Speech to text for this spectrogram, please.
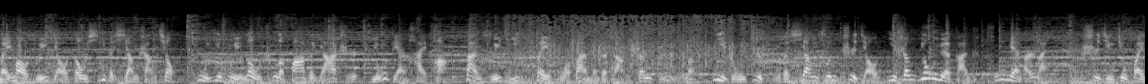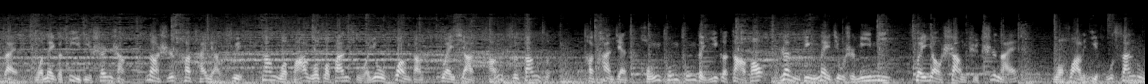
眉毛、嘴角都吸得向上翘，不一会露出了八个牙齿，有点害怕，但随即被伙伴们的掌声鼓舞了，一种质朴的乡村赤脚医生优越感扑面而来。事情就坏在我那个弟弟身上，那时他才两岁，当我拔萝卜般左右晃荡拽下搪瓷缸子，他看见红彤彤的一个大包，认定那就是咪咪，非要上去吃奶。我画了一壶三鹿，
